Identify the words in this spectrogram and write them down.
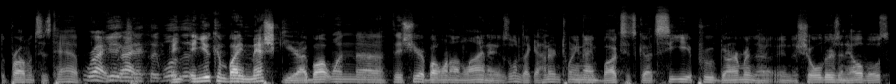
the province's tab. right. Yeah, right. exactly. Well, and, the- and you can buy mesh gear. I bought one uh, this year. I bought one online. It was only like 129 bucks. It's got CE approved armor in the in the shoulders and elbows,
